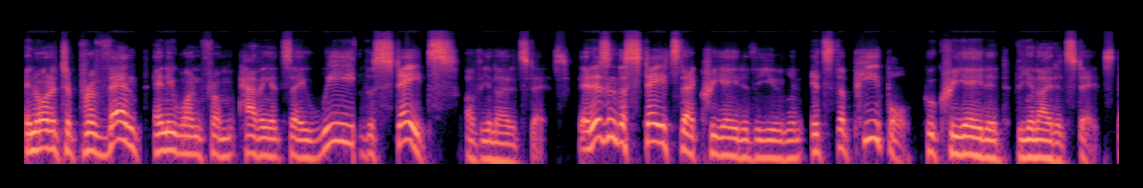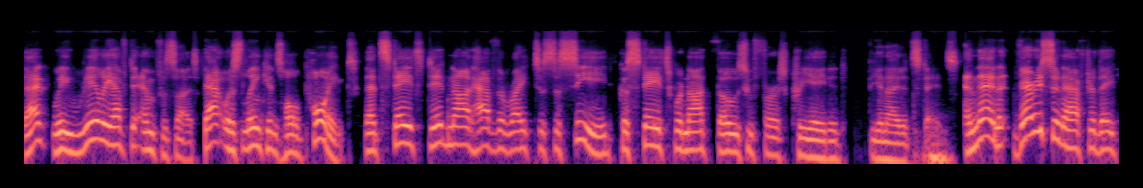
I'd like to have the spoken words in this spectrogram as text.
in order to prevent anyone from having it say, we the states of the United States. It isn't the states that created the Union, it's the people who created the United States. That we really have to emphasize. That was Lincoln's whole point that states did not have the right to secede because states were not those who first created the United States. And then very soon after, they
